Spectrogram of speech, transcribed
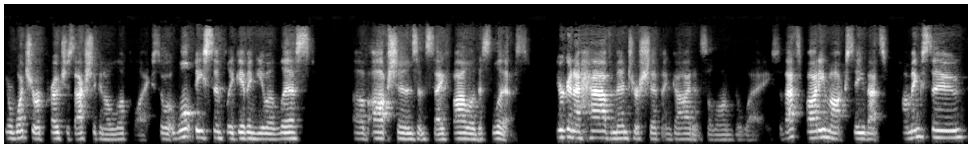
your what your approach is actually going to look like. So it won't be simply giving you a list of options and say, follow this list. You're going to have mentorship and guidance along the way. So that's Body Moxie. That's coming soon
